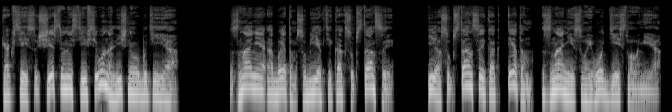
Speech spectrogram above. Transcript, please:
как всей существенности и всего наличного бытия. Знание об этом субъекте как субстанции и о субстанции как этом знании своего действования.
